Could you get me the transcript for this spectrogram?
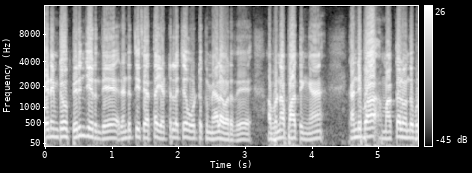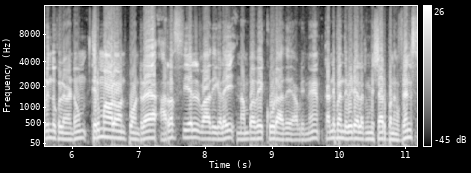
ஏடிஎம்கேவும் பிரிஞ்சு இருந்து ரெண்டுத்தையும் சேர்த்தா எட்டு லட்சம் ஓட்டுக்கு மேலே வருது. அப்படின்னா பார்த்துங்க கண்டிப்பாக மக்கள் வந்து புரிந்து கொள்ள வேண்டும். திருமாவளவன் போன்ற அரசியல்வாதிகளை நம்பவே கூடாது அப்படின்னு கண்டிப்பாக இந்த வீடியோ எல்லாருக்குமே ஷேர் பண்ணுங்கள் ஃப்ரெண்ட்ஸ்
